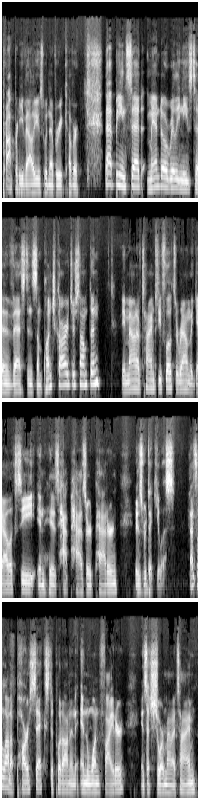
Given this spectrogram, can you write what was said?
Property values would never recover. That being said, Mando really needs to invest in some punch cards or something. The amount of times he floats around the galaxy in his haphazard pattern is ridiculous. That's a lot of parsecs to put on an N1 fighter in such a short amount of time.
